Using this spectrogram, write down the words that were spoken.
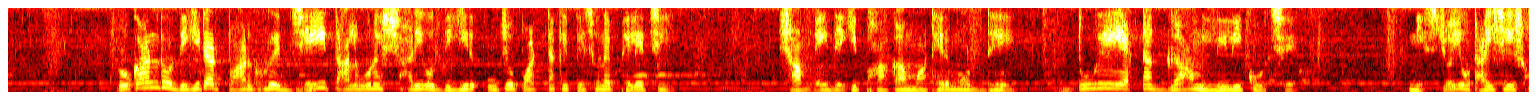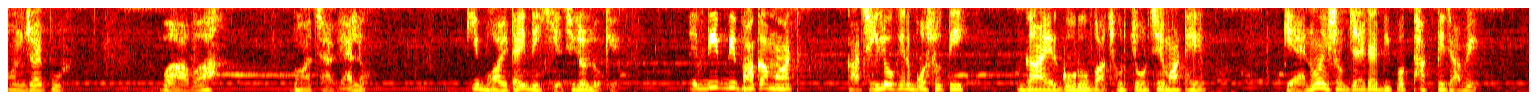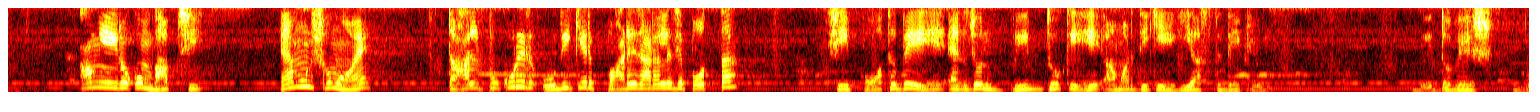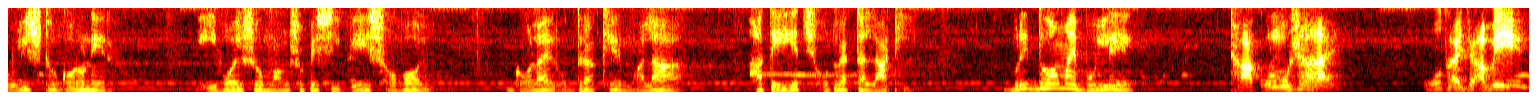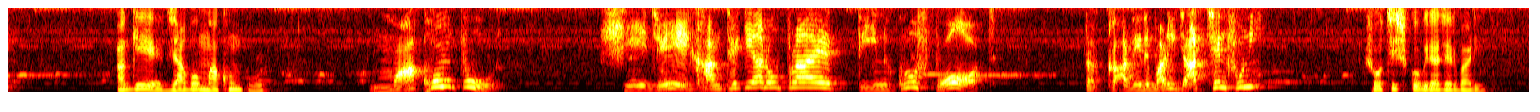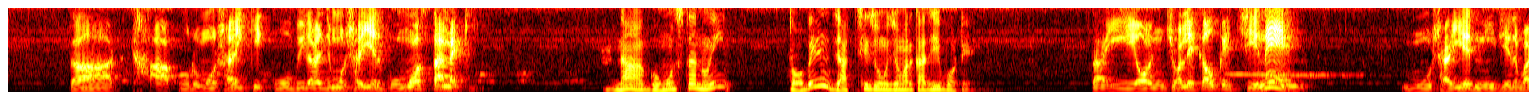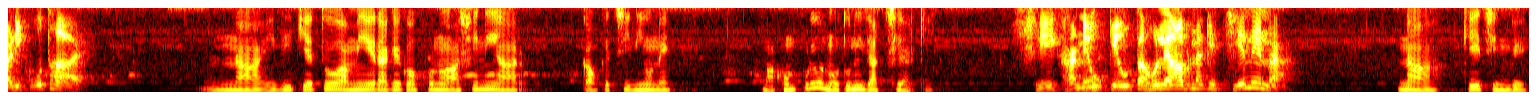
প্রকাণ্ড দিঘিটার পার ঘুরে যেই তালবনের শাড়ি ও দিঘির উঁচু পাটটাকে পেছনে ফেলেছি, সামনেই দেখি ফাঁকা মাঠের মধ্যে দূরে একটা গ্রাম লিলি করছে। নিশ্চয়ই ওটাই সেই সঞ্জয়পুর। বাবা, বাঁচা গেল। কি ভয়টাই দেখিয়েছিল লোকে। দিব্যি ফাঁকা মাঠ, কাছেই লোকের বসতি, গায়ের গরু বাছুর চড়ছে মাঠে। কেন এসব জায়গায় বিপদ থাকতে যাবে? আমি এই রকম ভাবছি। এমন সময় তাল পুকুরের ওদিকের পাড়ের আড়ালে যে পথটা, সেই পথ বেয়ে একজন বৃদ্ধকে আমার দিকে এগিয়ে আসতে দেখলুম। বৃদ্ধ বেশ বলিষ্ঠ গরনের এই বয়সও মাংসপেশি বেশ সবল। গলায় রুদ্রাক্ষের মালা হাতে ছোট একটা লাঠি। বৃদ্ধ আমায় বললে ঠাকুর মশাই কোথায় যাবেন? আগে যাব মাখমপুর মাখমপুর সে যে এখান থেকে আরও প্রায় তিন ক্রোশ পথ। তা কাদের বাড়ি যাচ্ছেন শুনি? শচীশ কবিরাজের বাড়ি। তা ঠাকুর মশাই কি কবিরাজ মশাইয়ের গোমস্তা নাকি? না গোমস্তা নই তবে যাচ্ছি জমজমার কাজেই বটে। তা এই অঞ্চলে কাউকে চেনেন? মশাইয়ের নিজের বাড়ি কোথায়? না এদিকে তো আমি এর আগে কখনো আসিনি আর কাউকে চিনিও নে। মাখমপুরেও নতুনই যাচ্ছি আর কি। সেখানেও কেউ তাহলে আপনাকে চেনে না? না কে চিনবে?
